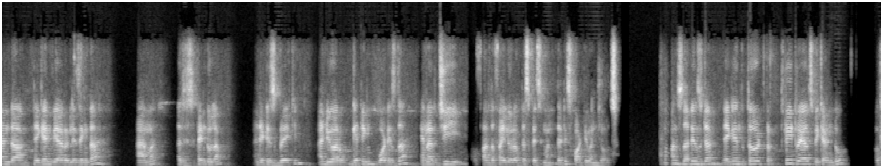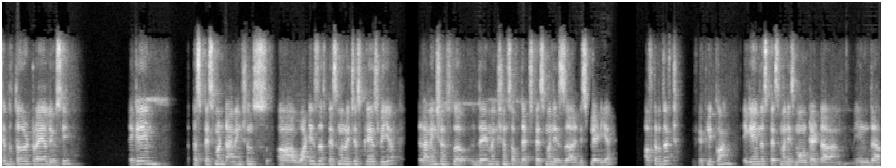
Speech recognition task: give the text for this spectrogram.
and uh, again we are releasing the hammer, that is pendulum, and it is breaking, and you are getting what is the energy for the failure of the specimen, that is 41 joules. Once that is done, again the third three trials we can do. Okay, the third trial you see, again the specimen dimensions. Uh, what is the specimen which is placed here? The dimensions, the dimensions of that specimen is uh, displayed here. After that, if you click on, again the specimen is mounted uh, in the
